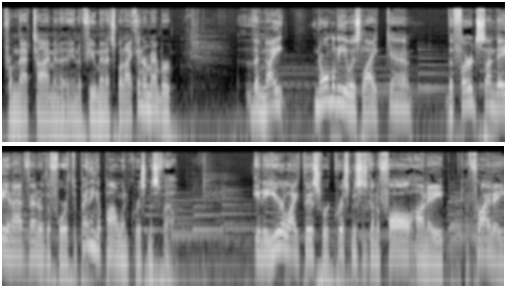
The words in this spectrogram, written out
from that time in a, in a few minutes. But I can remember the night. Normally, it was like uh, the third Sunday in Advent or the fourth, depending upon when Christmas fell in a year like this where Christmas is going to fall on a, a, Friday,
